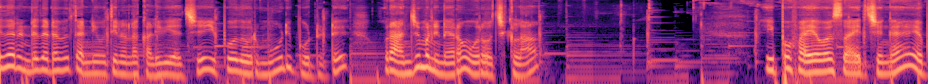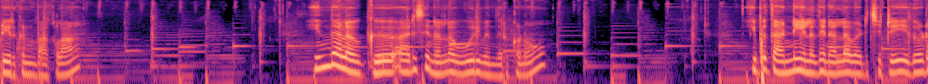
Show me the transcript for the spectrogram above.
இதை ரெண்டு தடவை தண்ணி ஊற்றி நல்லா கழுவியாச்சு. இப்போது ஒரு மூடி போட்டுட்டு ஒரு அஞ்சு மணி நேரம் ஊற வச்சுக்கலாம். இப்போ ஃபைவ் ஹவர்ஸ் ஆயிடுச்சுங்க எப்படி இருக்குன்னு பார்க்கலாம். இந்த அளவுக்கு அரிசி நல்லா ஊறி வந்திருக்கணும். இப்போ தண்ணி எல்லாத்தையும் நல்லா வடிச்சிட்டு இதோட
